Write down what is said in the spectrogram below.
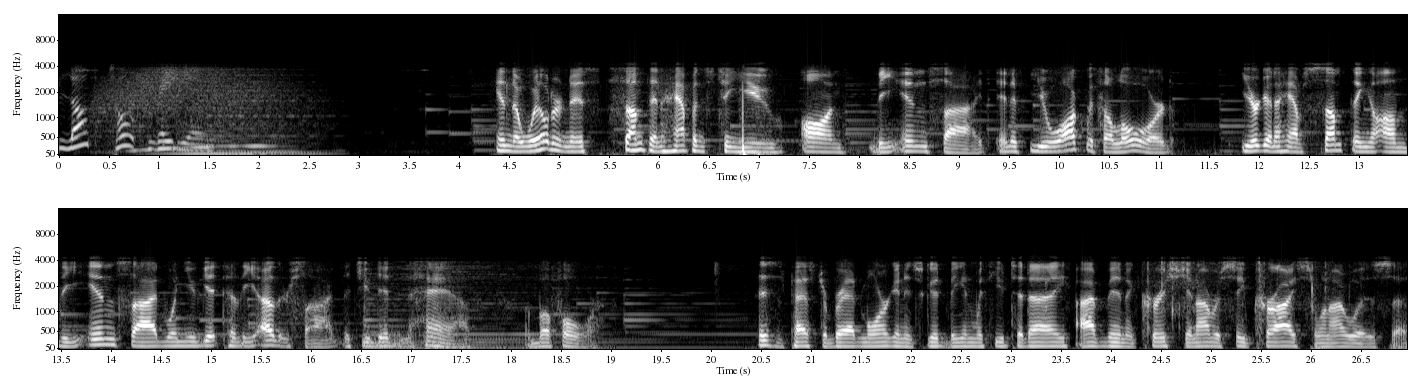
Blog Talk Radio. In the wilderness, something happens to you on the inside. And if you walk with the Lord, you're going to have something on the inside when you get to the other side that you didn't have before. This is Pastor Brad Morgan. It's good being with you today. I've been a Christian. I received Christ when I was uh,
